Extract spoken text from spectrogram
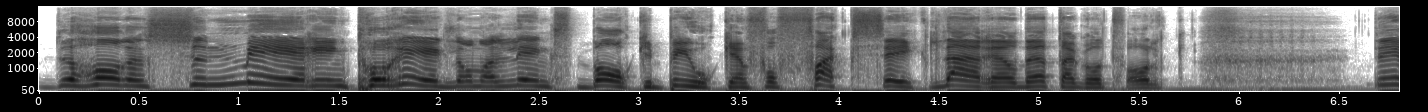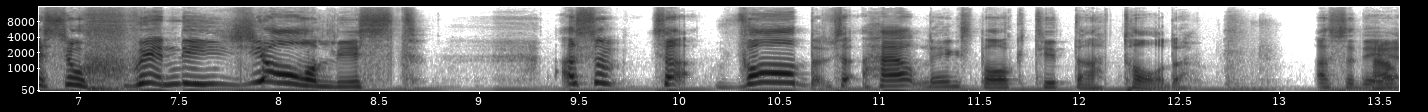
Du har en summering på reglerna längst bak i boken, för fuck's sake, lär er detta gott folk. Det är så genialiskt! Alltså, så, vad, så, här längst bak, titta, ta det. Alltså det ja.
